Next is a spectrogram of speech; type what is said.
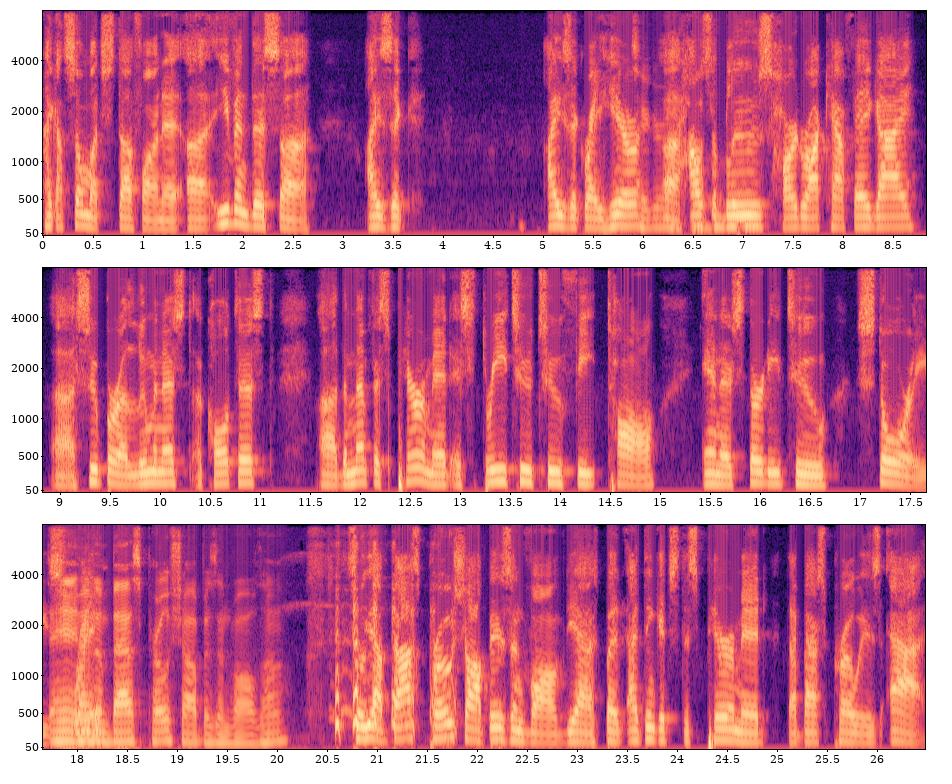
I got so much stuff on it. Uh, even this uh, Isaac, Isaac right here, uh, House of Blues, Hard Rock Cafe guy, uh, super illuminist, occultist. Uh, the Memphis Pyramid is three two two feet tall, and there's thirty two stories. And right? even Bass Pro Shop is involved, huh? so yeah, Bass Pro Shop is involved, yes, but I think it's this pyramid that Bass Pro is at.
